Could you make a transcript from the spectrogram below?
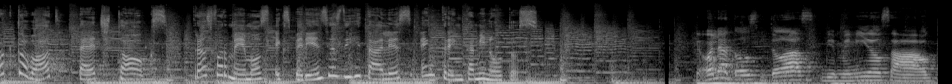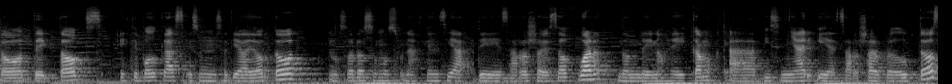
Octobot Tech Talks. Transformemos experiencias digitales en 30 minutos. Hola a todos y todas, bienvenidos a Octobot Tech Talks. Este podcast es una iniciativa de Octobot. Nosotros somos una agencia de desarrollo de software donde nos dedicamos a diseñar y desarrollar productos.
